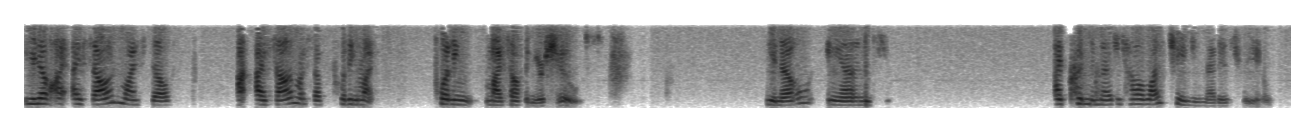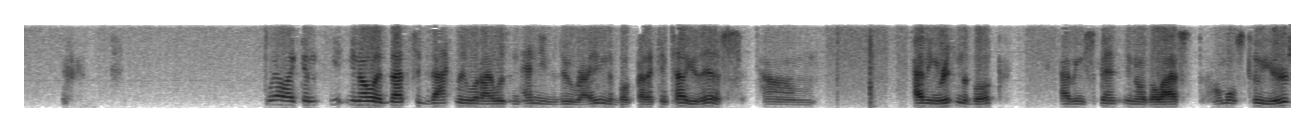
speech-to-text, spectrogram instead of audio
you know, I, I found myself, I, I found myself putting my putting myself in your shoes. You know, and I couldn't imagine how life changing that is for you. Well, I can, you know, that's exactly what I was intending to do writing the book. But I can tell you this: um, having written the book, having spent, you know, the last almost two years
